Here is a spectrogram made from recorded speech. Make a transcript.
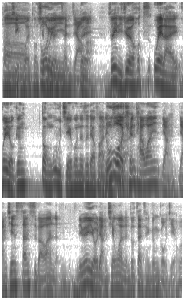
同性婚、多元成家嘛。所以你觉得后未来会有跟动物结婚的这条法律？如果全台湾两两千三四百万人里面有两千万人都赞成跟狗结婚，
